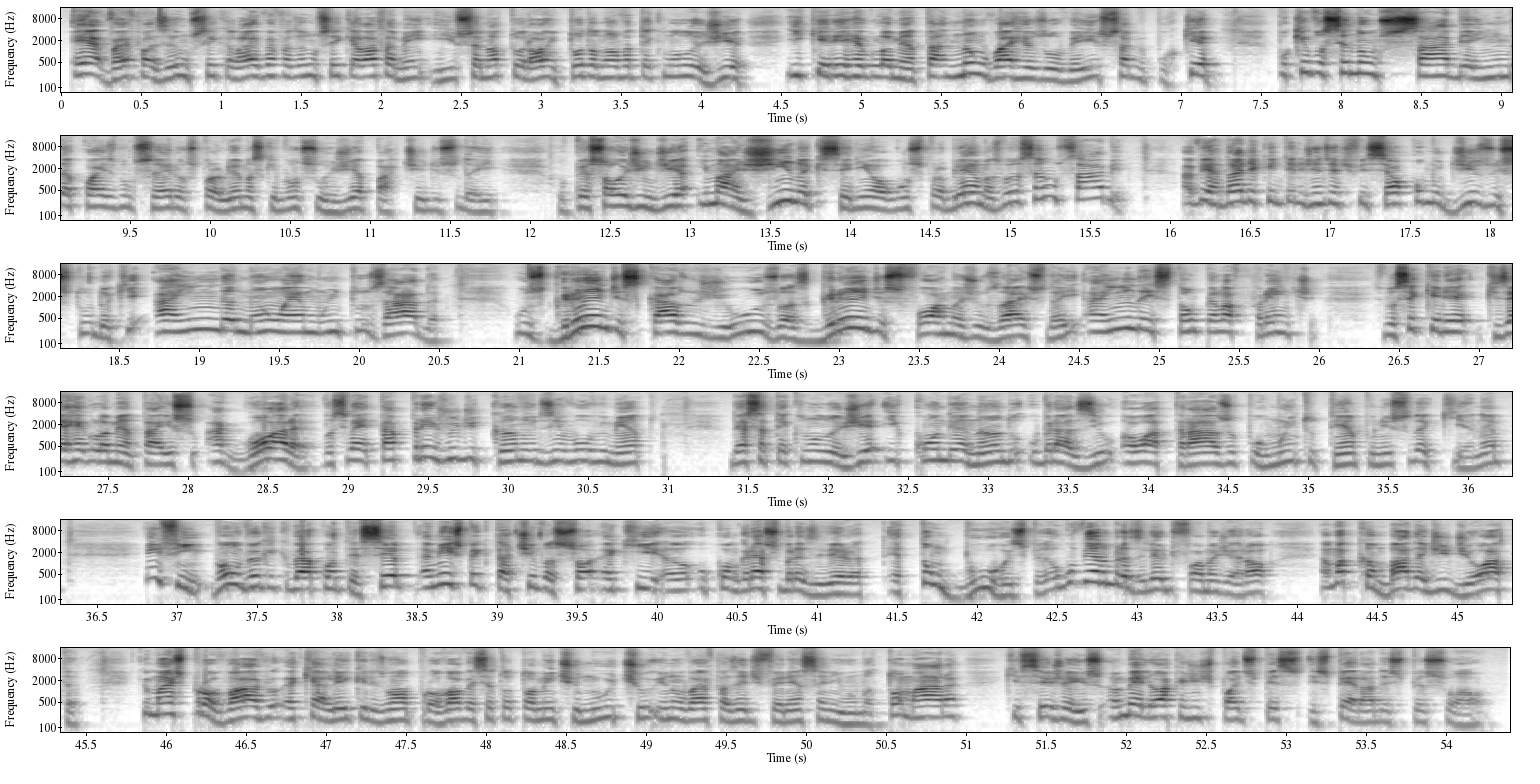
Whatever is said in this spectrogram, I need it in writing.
É, vai fazer não sei o que lá e vai fazer não sei o que lá também. E isso é natural em toda nova tecnologia. E querer regulamentar não vai resolver isso, sabe por quê? Porque você não sabe ainda quais vão ser os problemas que vão surgir a partir disso daí. O pessoal hoje em dia imagina que seriam alguns problemas, mas você não sabe. A verdade é que a inteligência artificial, como diz o estudo aqui, ainda não é muito usada os grandes casos de uso, as grandes formas de usar isso daí ainda estão pela frente. Se você querer, quiser regulamentar isso agora, você vai estar prejudicando o desenvolvimento dessa tecnologia e condenando o Brasil ao atraso por muito tempo nisso daqui, né? Enfim, vamos ver o que vai acontecer. A minha expectativa só é que uh, o Congresso brasileiro é tão burro, o governo brasileiro de forma geral é uma cambada de idiota, que o mais provável é que a lei que eles vão aprovar vai ser totalmente inútil e não vai fazer diferença nenhuma. Tomara que seja isso. É o melhor que a gente pode esperar desse pessoal.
